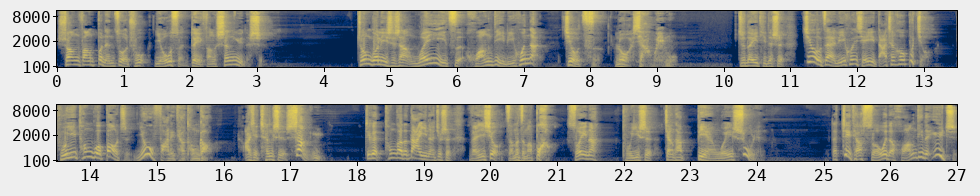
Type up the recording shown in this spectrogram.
双方不能做出有损对方声誉的事。中国历史上唯一一次皇帝离婚案就此落下帷幕。值得一提的是，就在离婚协议达成后不久，溥仪通过报纸又发了一条通告，而且称是上谕。这个通告的大意呢，就是文秀怎么怎么不好，所以呢，溥仪是将他贬为庶人。那这条所谓的皇帝的谕旨，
